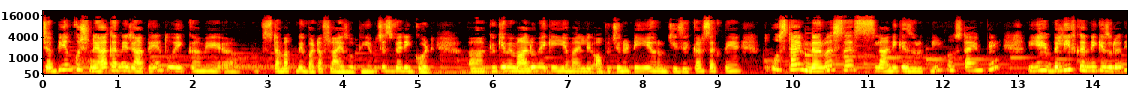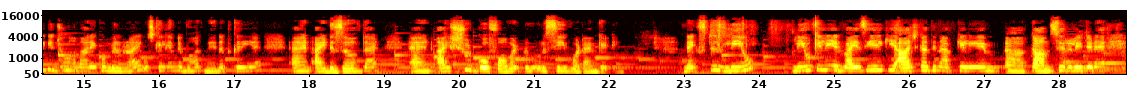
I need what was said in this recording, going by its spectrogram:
जब भी हम कुछ नया करने जाते हैं तो एक हमें स्टमक में बटरफ्लाइज होती हैं विच इज़ वेरी गुड क्योंकि हमें मालूम है कि ये हमारे लिए अपॉर्चुनिटी है और हम चीज़ें कर सकते हैं। तो उस टाइम नर्वसनेस लाने की ज़रूरत नहीं उस टाइम पे ये बिलीव करने की ज़रूरत है कि जो हमारे को मिल रहा है उसके लिए हमने बहुत मेहनत करी है and I deserve that and I should go forward to receive what I am getting next is Leo Leo के लिए एडवाइस ये है कि आज का दिन आपके लिए आ, काम से रिलेटेड है।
